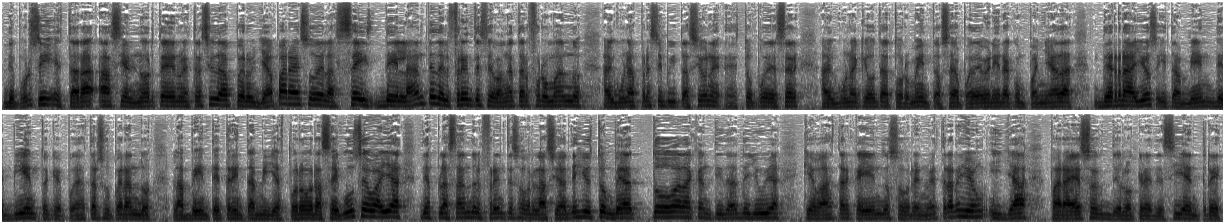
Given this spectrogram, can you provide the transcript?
de por sí estará hacia el norte de nuestra ciudad, pero ya para eso de las 6, delante del frente se van a estar formando algunas precipitaciones. Esto puede ser alguna que otra tormenta, o sea, puede venir acompañada de rayos y también de viento que puede estar superando las 20, 30 millas por hora. Según se vaya desplazando el frente sobre la ciudad de Houston, vea toda la cantidad de lluvia que va a estar cayendo sobre nuestra región y ya para eso, de lo que les decía, entre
